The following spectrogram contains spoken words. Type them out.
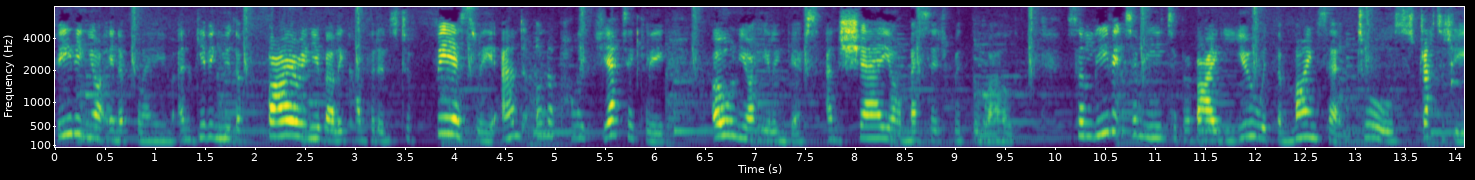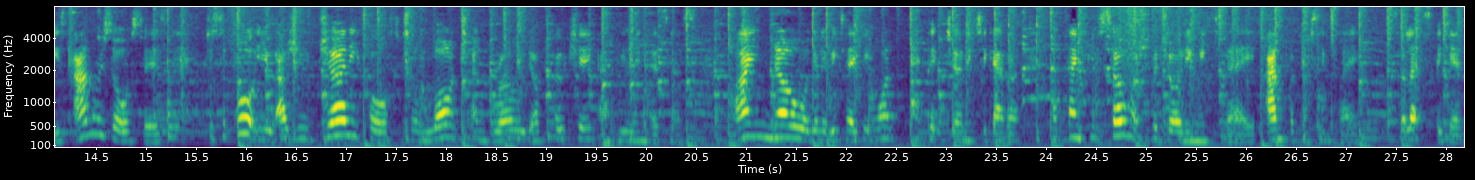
feeding your inner flame and giving you the fire in your belly confidence to fiercely and unapologetically own your healing gifts and share your message with the world. So leave it to me to provide you with the mindset, tools, strategies, and resources to support you as you journey forth to launch and grow your coaching and healing business. I know we're going to be taking one epic journey together, and thank you so much for joining me today and for pressing play. So let's begin.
